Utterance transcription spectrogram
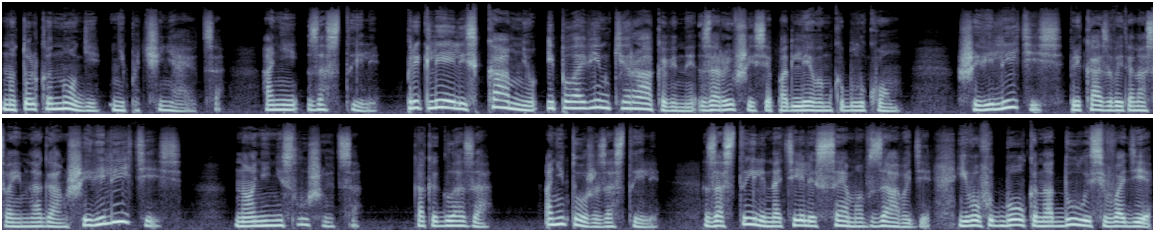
но только ноги не подчиняются. Они застыли, приклеились к камню и половинке раковины, зарывшейся под левым каблуком. «Шевелитесь», — приказывает она своим ногам, — «шевелитесь». Но они не слушаются, как и глаза. Они тоже застыли. Застыли на теле Сэма в заводе. Его футболка надулась в воде,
